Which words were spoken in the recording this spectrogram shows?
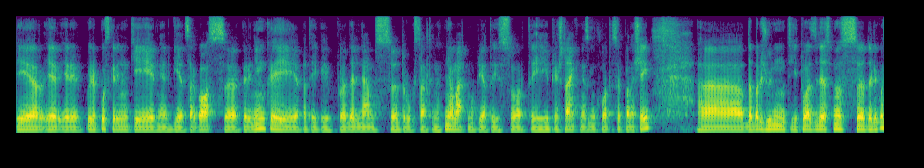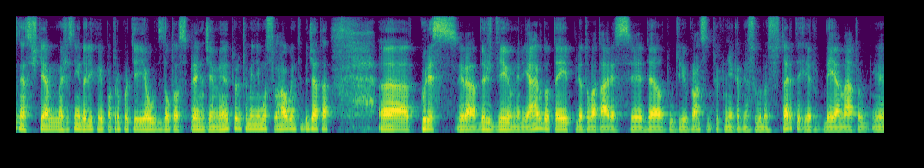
ir, ir, ir, ir puskarininkiai, ir netgi atsargos karininkai apie tai, kaip daliniams trūksta ar tai naktinio matymo prietaisų, ar tai prieštankinės ginkluotės ir panašiai. Dabar žiūrint į tuos didesnius dalykus, nes šitie mažesniai dalykai po truputį jau vis dėlto sprendžiami, turint omeny mūsų augantį biudžetą kuris yra virš 2 milijardų, taip Lietuva tarėsi dėl tų 3 procentų, niekaip nesugeba sustarti ir beje NATO e,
